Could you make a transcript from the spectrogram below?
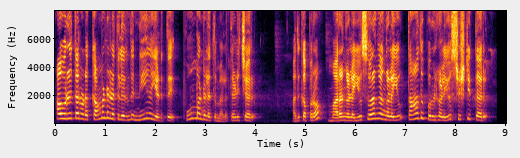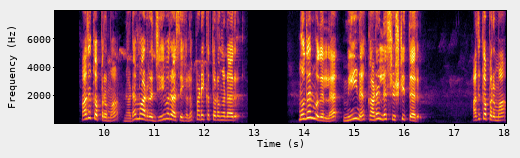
அவர் தன்னோட கமண்டலத்திலிருந்து நீரை எடுத்து பூமண்டலத்து மேலே தெளித்தார் அதுக்கப்புறம் மரங்களையும் சுரங்கங்களையும் தாது பொருள்களையும் சிருஷ்டித்தார். அதுக்கப்புறமா நடமாடுற ஜீவராசிகளை படைக்க தொடங்கினார். முதன் முதல்ல மீனை கடலில் சிருஷ்டித்தார். அதுக்கப்புறமா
